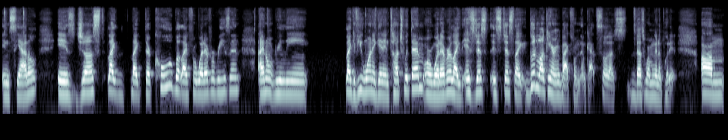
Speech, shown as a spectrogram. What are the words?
in seattle is just like like they're cool but like for whatever reason i don't really like if you want to get in touch with them or whatever like it's just it's just like good luck hearing back from them cats so that's that's where i'm gonna put it um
